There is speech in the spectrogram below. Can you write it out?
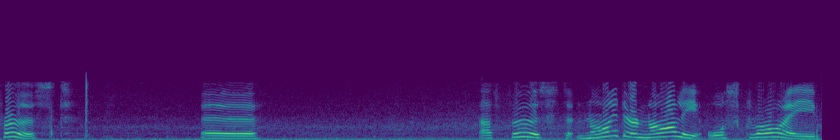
first, uh, at first neither Nali or Scribe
